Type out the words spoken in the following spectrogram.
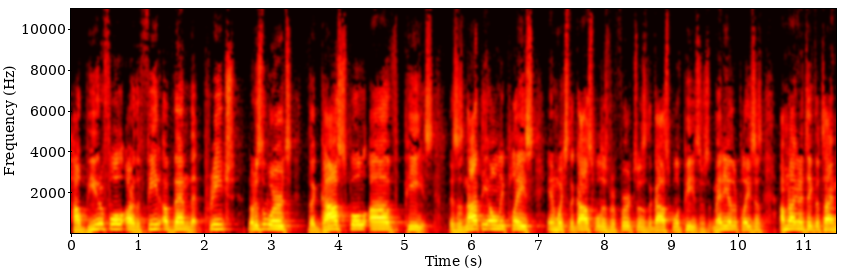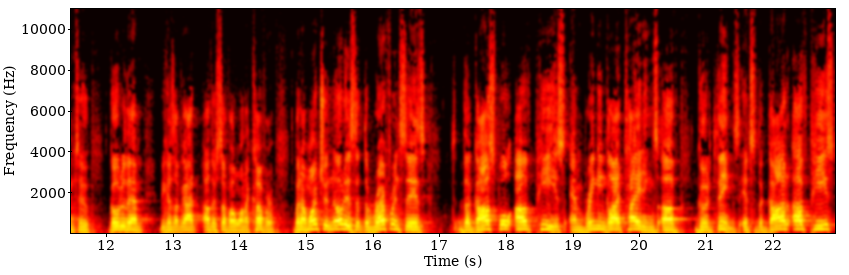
How beautiful are the feet of them that preach. Notice the words, the gospel of peace. This is not the only place in which the gospel is referred to as the gospel of peace. There's many other places. I'm not going to take the time to go to them because I've got other stuff I want to cover. But I want you to notice that the reference is the gospel of peace and bringing glad tidings of good things. It's the God of peace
